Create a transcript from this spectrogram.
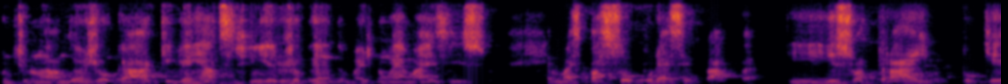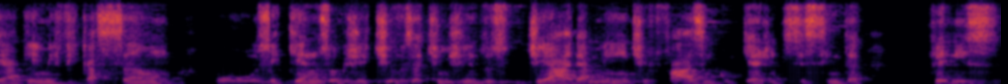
continuado a jogar, que ganhasse dinheiro jogando, mas não é mais isso mas passou por essa etapa. E isso atrai, porque a gamificação, Os pequenos objetivos atingidos diariamente fazem com que a gente se sinta feliz.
